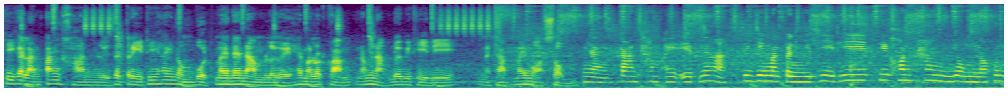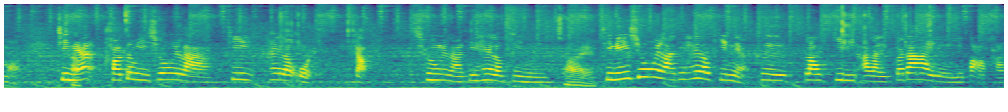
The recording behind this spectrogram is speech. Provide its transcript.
ที่กำลังตั้งครรภ์หรือสตรีที่ให้นมบุตรไม่แนะนำเลย ให้มาลดความน้ำหนักด้วยวิธีนี้นะครับไม่เหมาะสม อย่างการทำ IF เนี่ยค่ะจริง ๆ มันเป็นวิธีที่ที่ค่อนข้างนิยมเนาะคุณหมอ ทีเนี้ยเขาจะมีช่วงเวลาที่ให้เราอดกับ ช่วงเวลาที่ให้เรากิน ใช่ ทีนี้ช่วงเวลาที่ให้เรากินเนี่ยคือเรากินอะไรก็ได้เลยหรือเปล่าคะ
